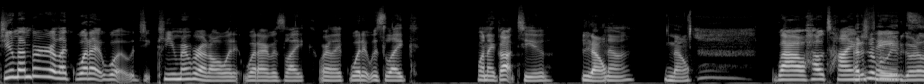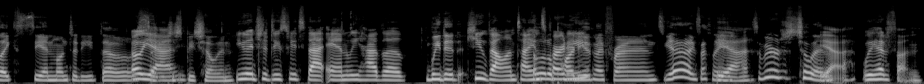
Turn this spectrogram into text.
Do you remember like what I what do- can you remember at all what what I was like or like what it was like when I got to you? No, no. No. Wow, how time I just remember we would go to like Cien Montaditos. Oh, and yeah. just be chilling. You introduced me to that and we had a We did cute Valentine's a little party. party. with my friends. Yeah, exactly. Yeah. So we were just chilling. yeah, we had fun.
